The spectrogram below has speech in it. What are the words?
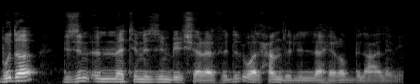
Bu da bizim ümmetimizin bir şerefidir. Velhamdülillahi Rabbil alemin.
